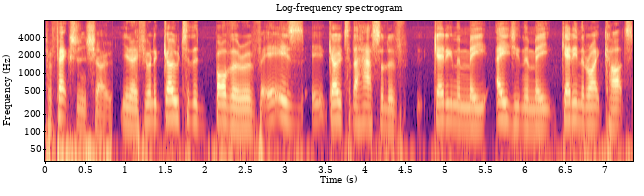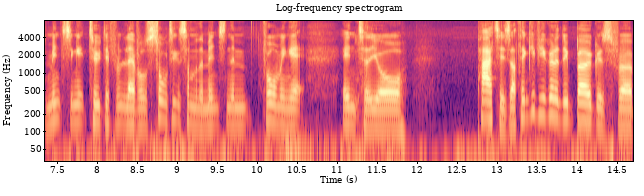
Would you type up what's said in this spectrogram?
perfection show. You know, if you want to go to the bother of it is it, go to the hassle of getting the meat, aging the meat, getting the right cuts, mincing it two different levels, salting some of the mince, and then forming it into your patties. I think if you're going to do burgers for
